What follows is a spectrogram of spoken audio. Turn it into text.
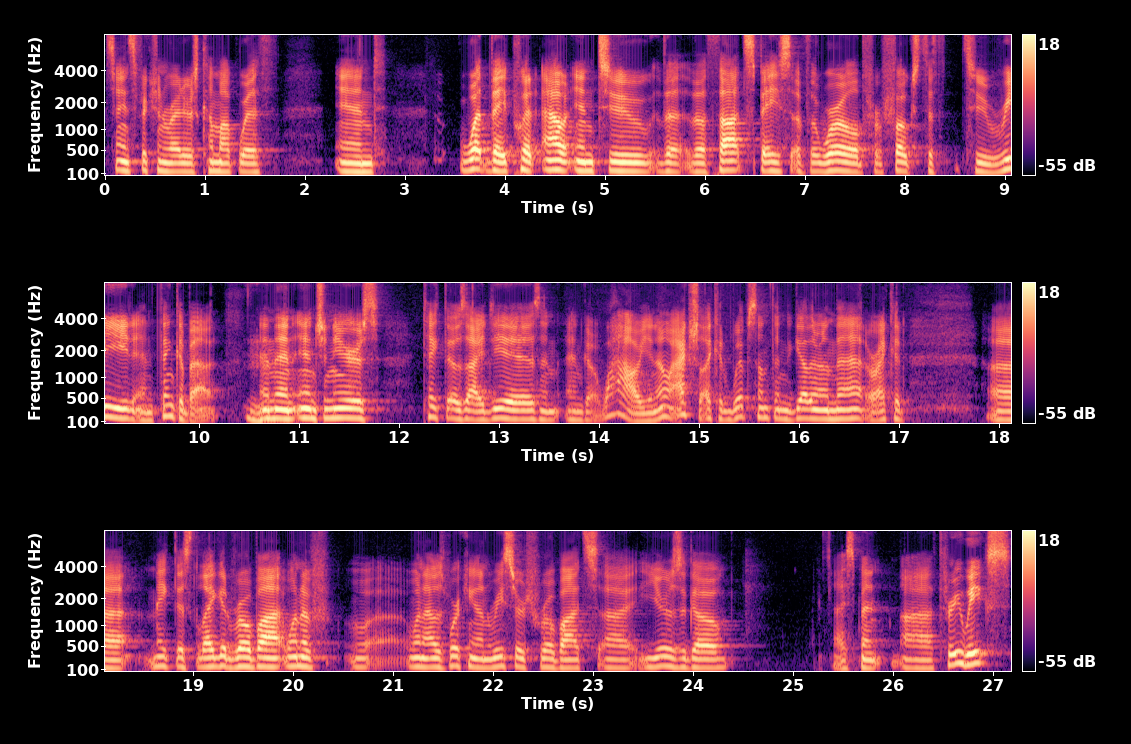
science fiction writers come up with and what they put out into the, the thought space of the world for folks to, to read and think about. And then engineers take those ideas and, and go, wow, you know, actually I could whip something together on that, or I could uh, make this legged robot. One of when I was working on research robots uh, years ago, I spent uh, three weeks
